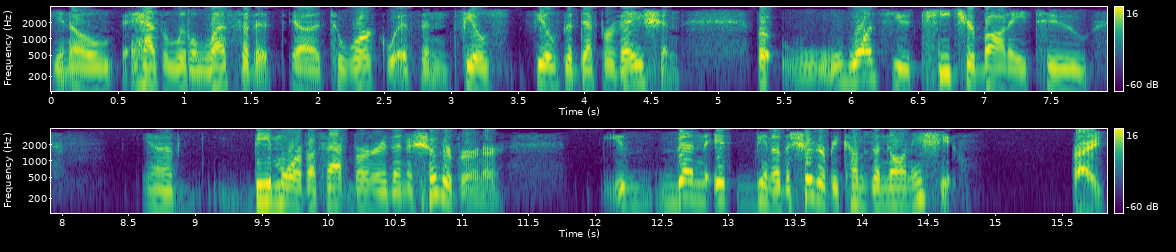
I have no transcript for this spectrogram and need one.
you know, has a little less of it uh, to work with and feels feels the deprivation. But once you teach your body to uh, be more of a fat burner than a sugar burner, then it you know the sugar becomes a non-issue. Right.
